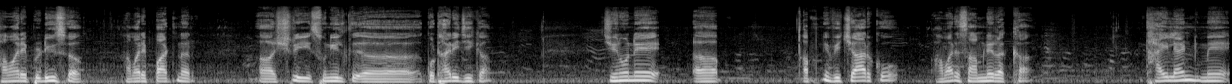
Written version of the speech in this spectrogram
हमारे प्रोड्यूसर हमारे पार्टनर श्री सुनील कोठारी जी का जिन्होंने अपने विचार को हमारे सामने रखा। थाईलैंड में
